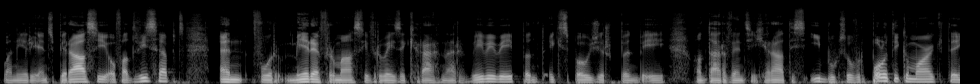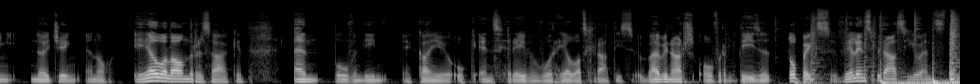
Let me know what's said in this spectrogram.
wanneer je inspiratie of advies hebt. En voor meer informatie verwijs ik graag naar www.exposure.be, want daar vind je gratis e-books over politieke marketing, nudging en nog heel wat andere zaken. En bovendien kan je ook inschrijven voor heel wat gratis webinars over deze topics. Veel inspiratie gewenst.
